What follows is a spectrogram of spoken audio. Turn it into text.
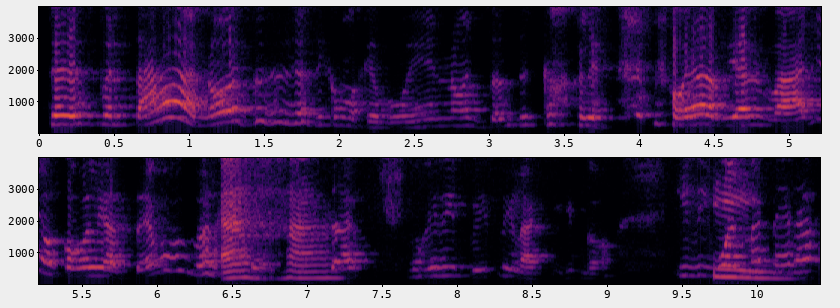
se despertaba, ¿no? Entonces yo así como que, bueno, entonces ¿cómo le, me voy a dormir al baño, ¿cómo le hacemos? muy difícil aquí, ¿no? Y de igual manera,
